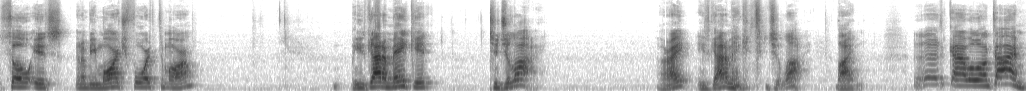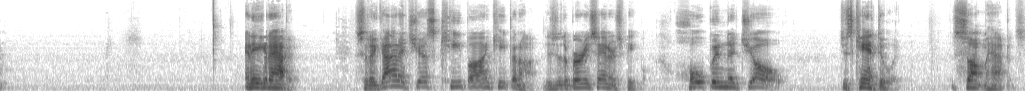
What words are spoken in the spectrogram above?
So it's going to be March 4th tomorrow he's got to make it to July. All right? He's got to make it to July, Biden. Eh, it's kind of a long time. Anything can happen. So they got to just keep on keeping on. This is the Bernie Sanders people, hoping that Joe just can't do it. Something happens.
